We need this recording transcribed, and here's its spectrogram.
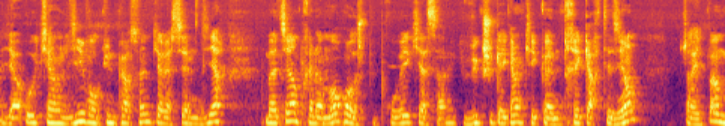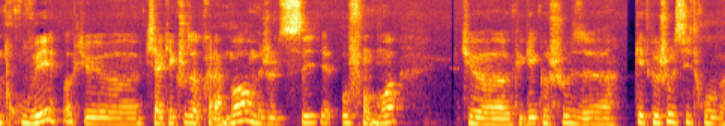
il y a aucun livre, aucune personne qui a réussi à me dire bah tiens, après la mort, je peux prouver qu'il y a ça. Vu que je suis quelqu'un qui est quand même très cartésien, j'arrive pas à me prouver euh, que, qu'il y a quelque chose après la mort, mais je sais au fond de moi que, que quelque chose, quelque chose s'y trouve.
